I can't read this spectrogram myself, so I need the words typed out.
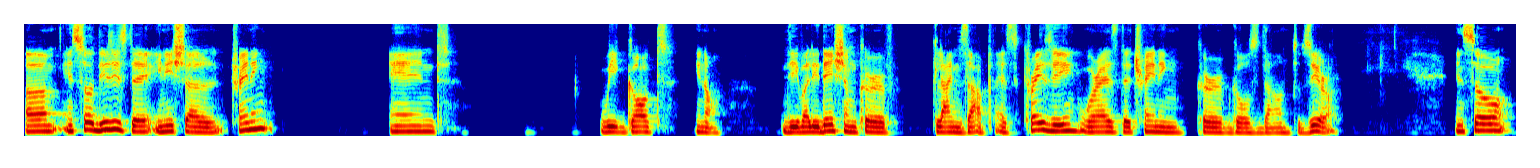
Um, and so this is the initial training. And we got, you know, the validation curve climbs up as crazy, whereas the training curve goes down to zero. And so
